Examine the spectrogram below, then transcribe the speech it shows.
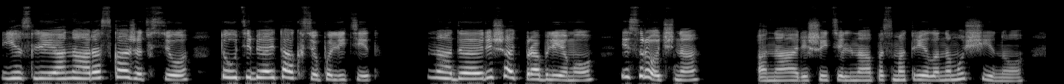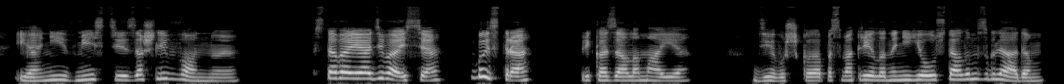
«Если она расскажет все, то у тебя и так все полетит. Надо решать проблему, и срочно. Она решительно посмотрела на мужчину, и они вместе зашли в ванную. «Вставай и одевайся! Быстро!» — приказала Майя. Девушка посмотрела на нее усталым взглядом,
